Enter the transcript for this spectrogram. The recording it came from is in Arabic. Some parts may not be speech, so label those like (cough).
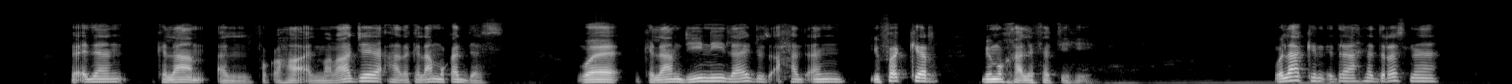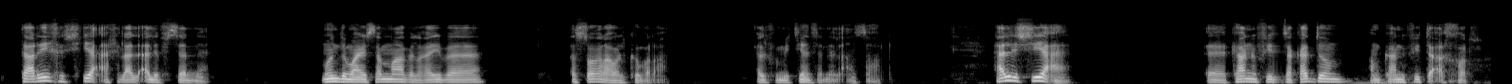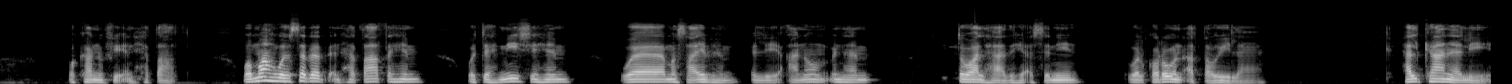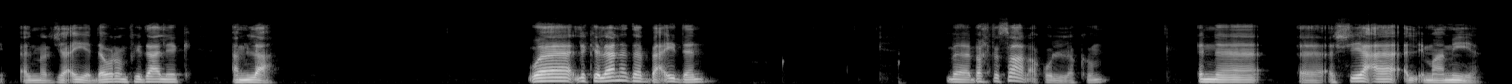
فإذا كلام الفقهاء المراجع هذا كلام مقدس. وكلام ديني لا يجوز أحد أن يفكر بمخالفته. ولكن إذا إحنا درسنا تاريخ الشيعة خلال ألف سنة منذ ما يسمى بالغيبة الصغرى والكبرى 1200 سنة الآن صار هل الشيعة آه، كانوا في تقدم أم كانوا في تأخر وكانوا في انحطاط؟ وما هو سبب انحطاطهم وتهميشهم ومصايبهم اللي عانوا منها طوال هذه السنين والقرون الطويلة؟ هل كان للمرجعية دور في ذلك أم لا؟ ولكي لا نذهب بعيدا باختصار أقول لكم أن آه، الشيعة الإمامية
